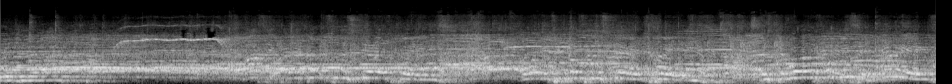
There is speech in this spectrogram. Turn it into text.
original man? Martin, can you come to the stage, please? I want you to come to the stage, please. Mr. What the fuck is it? Here he is.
